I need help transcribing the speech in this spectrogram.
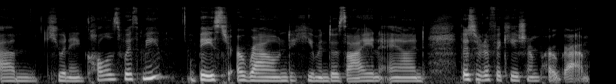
um, Q and A calls with me based around human design and the certification program.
